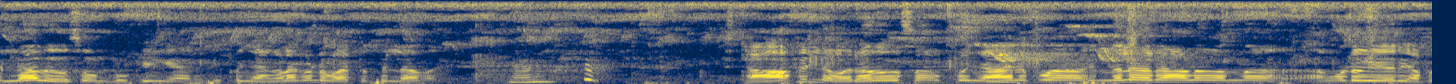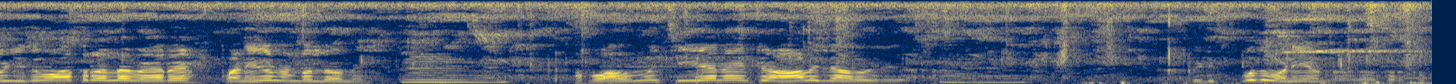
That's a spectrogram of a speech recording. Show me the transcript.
എല്ലാ ദിവസവും ബുക്കിംഗ് ആയിരുന്നു. ഇപ്പം ഞങ്ങളെ കൊണ്ട് പറ്റത്തില്ലാതെ സ്റ്റാഫില്ല ഓരോ ദിവസം ഇപ്പൊ ഞാനിപ്പോൾ ഇന്നലെ ഒരാൾ വന്ന് അങ്ങോട്ട് കയറി. അപ്പോൾ ഇത് മാത്രമല്ല വേറെ പണികളുണ്ടല്ലോ എന്നേ അപ്പോൾ അതൊന്നും ചെയ്യാനായിട്ട് ആളില്ലാതെ വരിക. പിടിപ്പത് പണിയുണ്ട് ഓരോരുത്തർക്കും?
